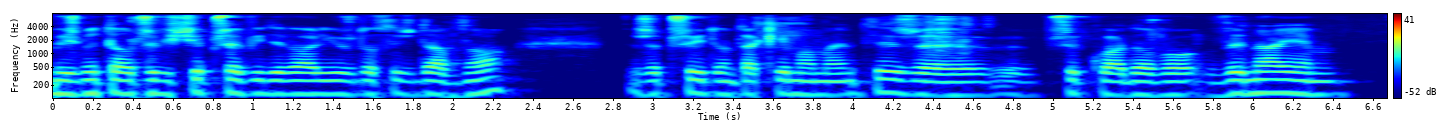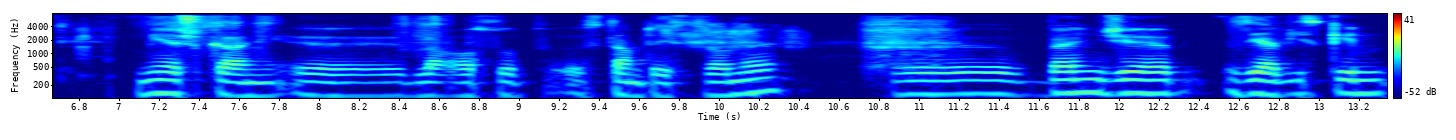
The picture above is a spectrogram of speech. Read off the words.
Myśmy to oczywiście przewidywali już dosyć dawno, że przyjdą takie momenty, że przykładowo wynajem mieszkań y, dla osób z tamtej strony y, będzie zjawiskiem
